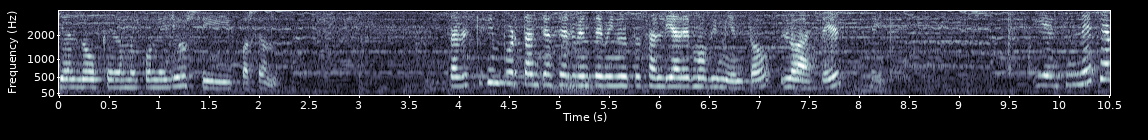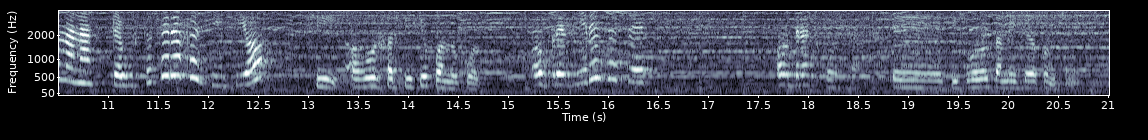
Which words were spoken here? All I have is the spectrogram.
yendo, quedando con ellos y paseando. ¿Sabes que es importante hacer 20 minutos al día de movimiento? ¿Lo haces? Sí. ¿Y el fin de semana te gusta hacer ejercicio? Sí, hago ejercicio cuando puedo. ¿O prefieres hacer otras cosas? Eh, si puedo, también quedo con los amigos.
